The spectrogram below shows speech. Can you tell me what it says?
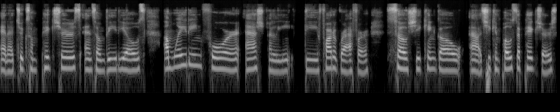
and I took some pictures and some videos. I'm waiting for Ashley, the photographer, so she can go, uh, she can post the pictures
